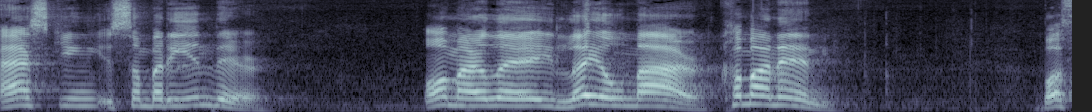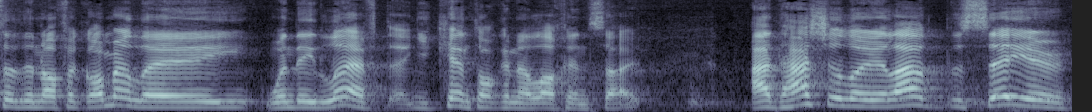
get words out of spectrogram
asking, "Is somebody in there?" Omar le leil mar, come on in. Basa the nafik Omar le. When they left, uh, you can't talk in Allah inside. Ad hashalo allowed the sayer.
